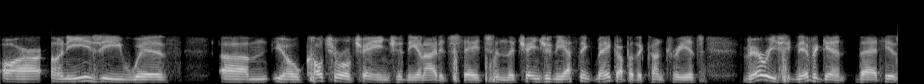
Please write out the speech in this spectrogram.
are uneasy with um, you know, cultural change in the United States and the change in the ethnic makeup of the country. It's very significant that his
